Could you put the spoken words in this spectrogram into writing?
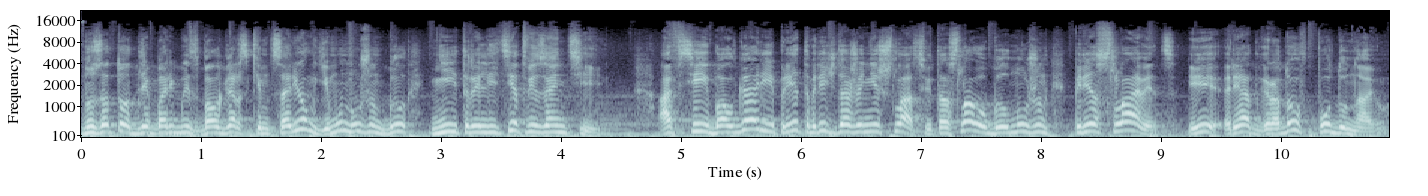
Но зато для борьбы с болгарским царем ему нужен был нейтралитет Византии. О всей Болгарии при этом речь даже не шла. Святославу был нужен Переславец и ряд городов по Дунаю.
